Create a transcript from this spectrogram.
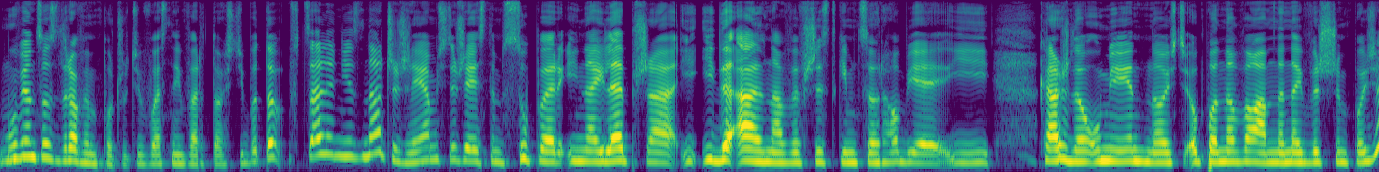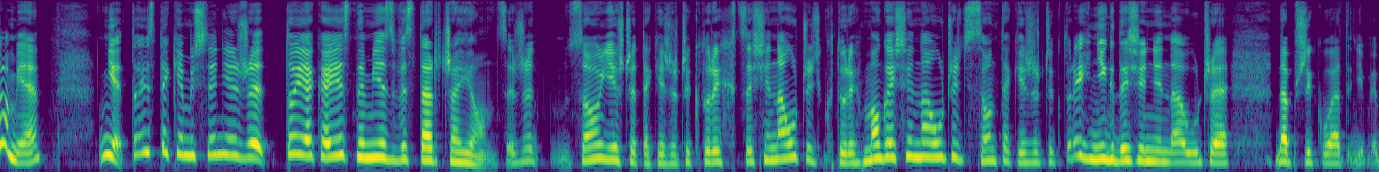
mówiąc o zdrowym poczuciu własnej wartości, bo to wcale nie znaczy, że ja myślę, że jestem super i najlepsza i idealna we wszystkim, co robię i każdą umiejętność opanowałam na najwyższym poziomie. Nie, to jest takie myślenie, że to, jaka jestem, jest wystarczające, że są jeszcze takie rzeczy, których chcę się nauczyć, których mogę się nauczyć, są takie rzeczy, których nigdy się nie nauczę, na przykład, nie wiem,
